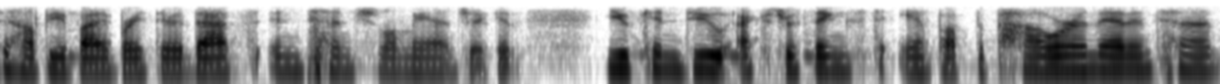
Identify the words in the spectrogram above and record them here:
to help you vibrate there. That's intentional magic. It, you can do extra things to amp up the power in that intent,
